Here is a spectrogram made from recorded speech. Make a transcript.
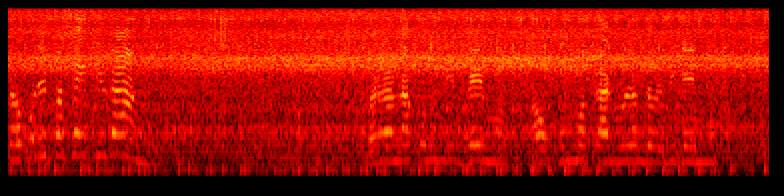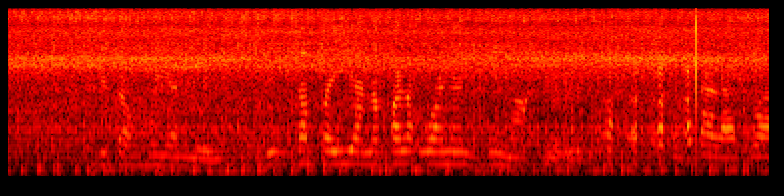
Napuli pa sa iti lang. Baran ako nung ibigay mo. O kung magkano lang daw ibigay mo. Kita mo yan, Loy. Di sampay yan, ang palakuanan una. Talaga.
